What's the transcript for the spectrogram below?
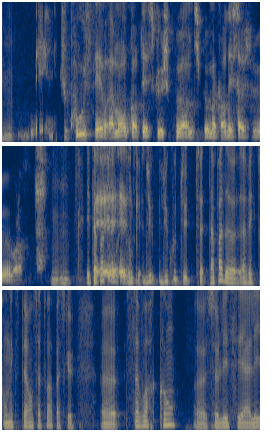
Mm. Et du coup, c'était vraiment quand est-ce que je peux un petit peu m'accorder ça. Je, voilà. Mm, mm. Et pas donc du, du coup tu t'as pas de avec ton expérience à toi parce que euh, savoir quand euh, se laisser aller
